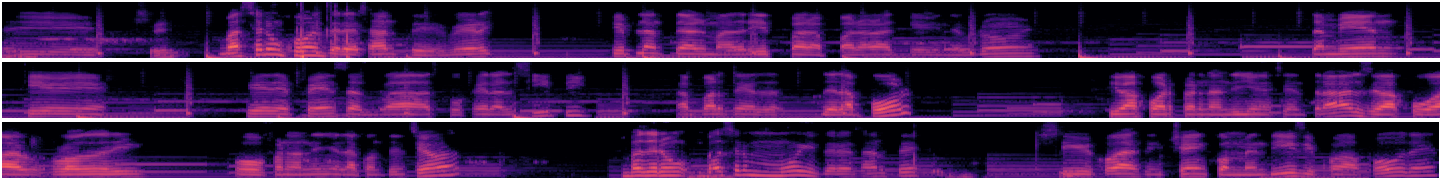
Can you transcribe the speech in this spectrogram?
Eh, va a ser un juego interesante, ver qué plantea el Madrid para parar a Kevin De Bruyne. También qué, qué defensas va a escoger al City, aparte de la Paul. Si va a jugar Fernandinho en central, si va a jugar Rodri o Fernandinho en la contención. Va a ser, va a ser muy interesante si juega Sinchen con Mendy, si juega Foden.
